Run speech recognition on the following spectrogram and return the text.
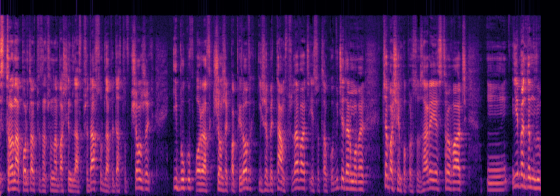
strona, portal przeznaczona właśnie dla sprzedawców, dla wydawców książek, e-booków oraz książek papierowych i żeby tam sprzedawać, jest to całkowicie darmowe, trzeba się po prostu zarejestrować. Mm, nie będę mówił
